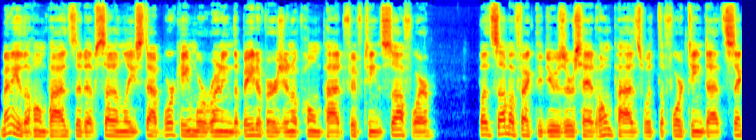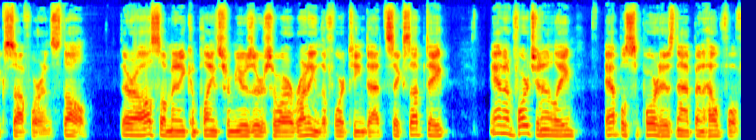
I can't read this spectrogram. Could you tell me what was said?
Many of the HomePods that have suddenly stopped working were running the beta version of HomePod 15 software, but some affected users had HomePods with the 14.6 software installed. There are also many complaints from users who are running the 14.6 update, and unfortunately, Apple support has not been helpful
